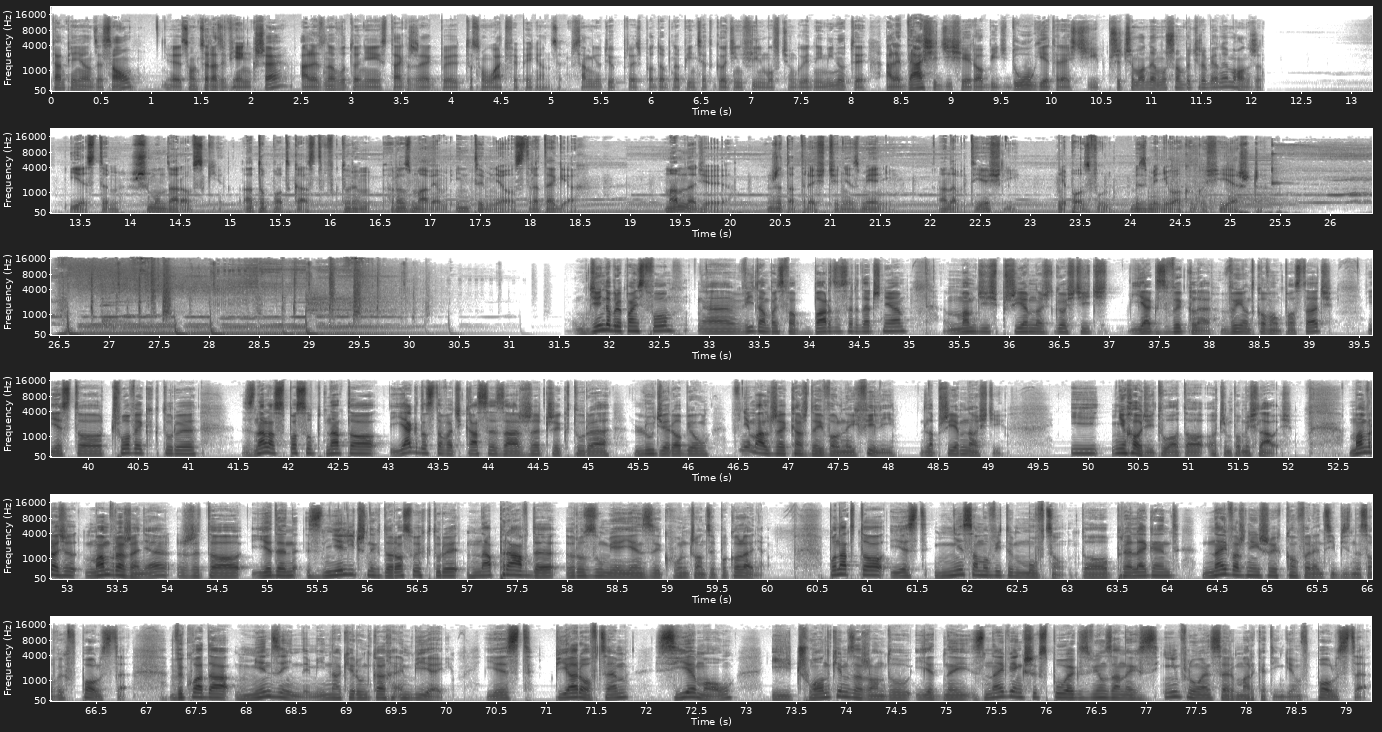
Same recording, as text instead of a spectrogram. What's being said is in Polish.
Tam pieniądze są, e, są coraz większe, ale znowu to nie jest tak, że jakby to są łatwe pieniądze. Sam YouTube to jest podobno 500 godzin filmu w ciągu jednej minuty, ale da się dzisiaj robić długie treści, przy czym one muszą być robione mądrze. Jestem Szymon Darowski, a to podcast, w którym rozmawiam intymnie o strategiach. Mam nadzieję, że ta treść cię nie zmieni, a nawet jeśli, nie pozwól, by zmieniła kogoś jeszcze. Dzień dobry Państwu, e, witam Państwa bardzo serdecznie. Mam dziś przyjemność gościć, jak zwykle, wyjątkową postać. Jest to człowiek, który znalazł sposób na to, jak dostawać kasę za rzeczy, które ludzie robią w niemalże każdej wolnej chwili dla przyjemności. I nie chodzi tu o to, o czym pomyślałeś. Mam, mam wrażenie, że to jeden z nielicznych dorosłych, który naprawdę rozumie język łączący pokolenia. Ponadto jest niesamowitym mówcą. To prelegent najważniejszych konferencji biznesowych w Polsce. Wykłada m.in. na kierunkach MBA. Jest PR-owcem, CMO i członkiem zarządu jednej z największych spółek związanych z influencer marketingiem w Polsce.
